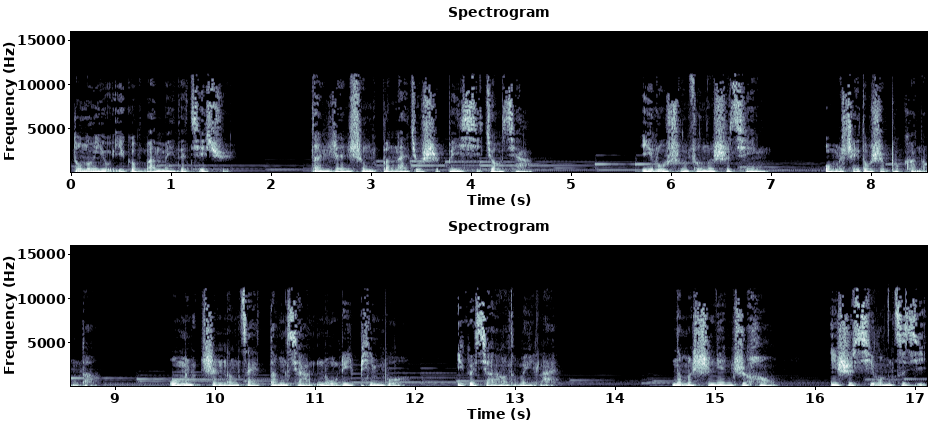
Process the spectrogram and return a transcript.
都能有一个完美的结局，但人生本来就是悲喜交加，一路顺风的事情，我们谁都是不可能的。我们只能在当下努力拼搏，一个想要的未来。那么十年之后，你是希望自己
